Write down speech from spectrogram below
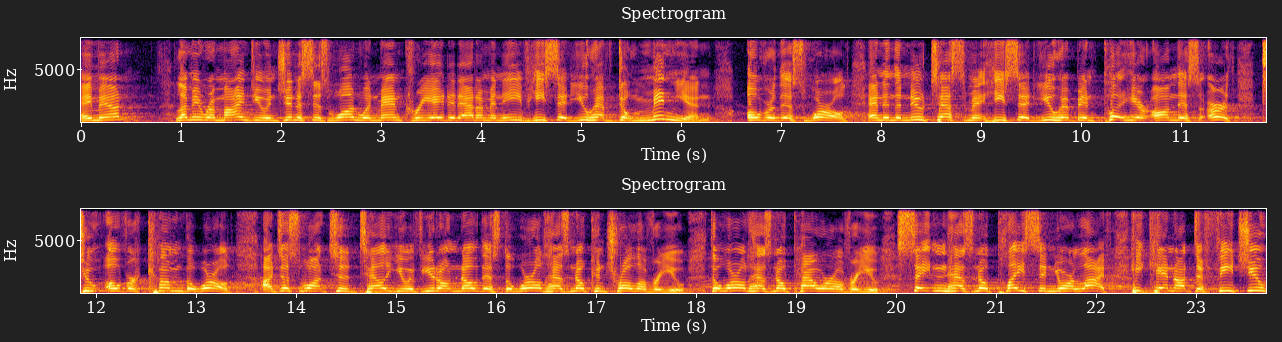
Amen. Let me remind you in Genesis 1, when man created Adam and Eve, he said, You have dominion over this world. And in the New Testament, he said, You have been put here on this earth to overcome the world. I just want to tell you, if you don't know this, the world has no control over you, the world has no power over you. Satan has no place in your life. He cannot defeat you,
